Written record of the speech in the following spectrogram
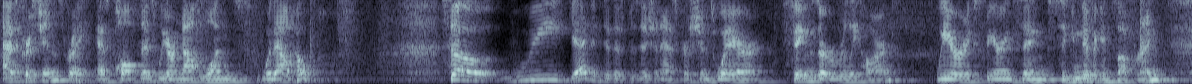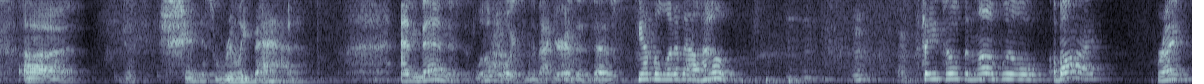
As Christians, right, as Paul says, we are not ones without hope. So we get into this position as Christians where things are really hard, we are experiencing significant suffering. Uh, just shit is really bad. And then there's this little voice in the back of your head that says, Yeah, but what about hope? Faith, hope, and love will abide, right?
